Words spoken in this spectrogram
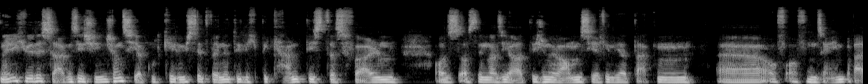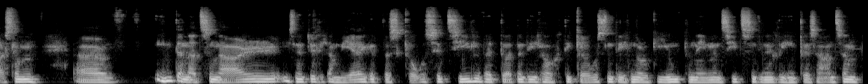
Ich würde sagen, sie sind schon sehr gut gerüstet, weil natürlich bekannt ist, dass vor allem aus, aus dem asiatischen Raum sehr viele Attacken äh, auf, auf uns einprasseln. Äh, International ist natürlich Amerika das große Ziel, weil dort natürlich auch die großen Technologieunternehmen sitzen, die natürlich interessant sind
